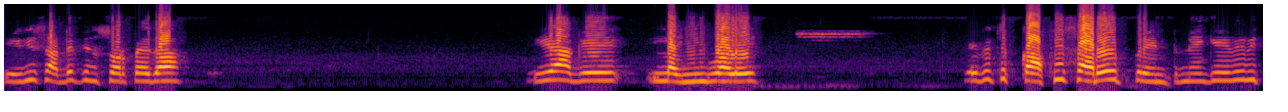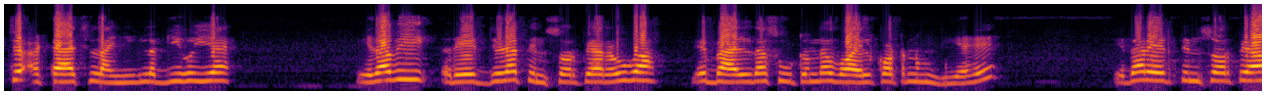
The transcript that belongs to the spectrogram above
ਇਹ ਵੀ 350 ਰੁਪਏ ਦਾ। ਇਹ ਆ ਗਏ ਲਾਈਨਿੰਗ ਵਾਲੇ। ਇਹਦੇ ਚ ਕਾਫੀ ਸਾਰੇ ਪ੍ਰਿੰਟ ਨੇਗੇ। ਇਹਦੇ ਵਿੱਚ ਅਟੈਚ ਲਾਈਨਿੰਗ ਲੱਗੀ ਹੋਈ ਹੈ। ਇਹਦਾ ਵੀ ਰੇਟ ਜਿਹੜਾ 300 ਰੁਪਿਆ ਰਹੂਗਾ। ਇਹ ਬੈਲ ਦਾ ਸੂਟ ਹੁੰਦਾ ਵਾਇਲ ਕਾਟਨ ਹੁੰਦੀ ਹੈ ਇਹ। ਇਹਦਾ ਰੇਟ 300 ਰੁਪਿਆ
